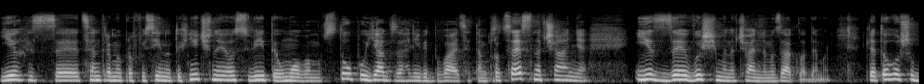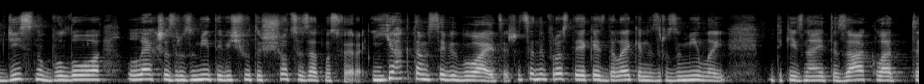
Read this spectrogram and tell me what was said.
їх з центрами професійно-технічної освіти, умовами вступу, як взагалі відбувається там процес навчання, і з вищими навчальними закладами для того, щоб дійсно було легше зрозуміти, відчути, що це за атмосфера, як там все відбувається, що це не просто якесь далеке, незрозумілий такий, знаєте, заклад.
